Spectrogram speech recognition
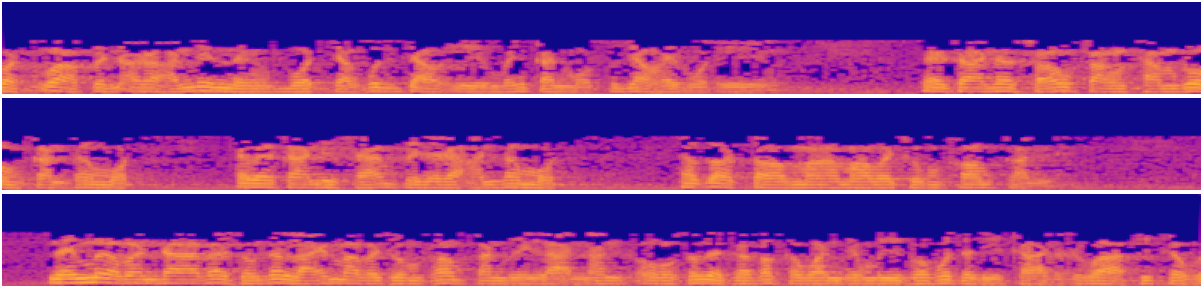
กฏว่าเป็นอรหันต์ที่หนึ่งบวชจากพระเจ้าเองเหมือนกันหมดพระเจ้าให้บวชเองในการทั้งสองฟังธรรมร่วมกันทั้งหมดถ้าในการที่สามเป็นอรหันต์ทั้งหมด แล้วก็ต่อมามาประชุมพร้อมกัน ในเมื่อบรรดาพระสงฆ์ทั้งหลายมาประชุมพร้อมกันเวลานั้น องค์สมเด็จพระพักวันยังมีพระพุทธดีกาหรือว่าพิกเว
